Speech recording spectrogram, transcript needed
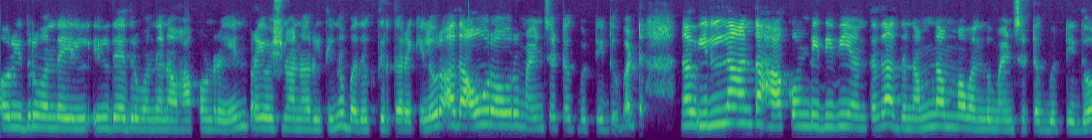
ಅವ್ರು ಇದ್ರು ಒಂದೇ ಇಲ್ ಇಲ್ದೆ ಇದ್ರು ಒಂದೇ ನಾವು ಹಾಕೊಂಡ್ರೆ ಏನ್ ಪ್ರಯೋಜನ ಅನ್ನೋ ರೀತಿನೂ ಬದುಕ್ತಿರ್ತಾರೆ ಕೆಲವ್ರು. ಅದು ಅವ್ರ ಅವ್ರ ಮೈಂಡ್ ಸೆಟ್ ಬಿಟ್ಟಿದ್ದು. ಬಟ್ ನಾವ್ ಇಲ್ಲ ಅಂತ ಹಾಕೊಂಡಿದೀವಿ ಅಂತಂದ್ರೆ ಅದು ನಮ್ ನಮ್ಮ ಒಂದು ಮೈಂಡ್ ಸೆಟ್ ಬಿಟ್ಟಿದ್ದು.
